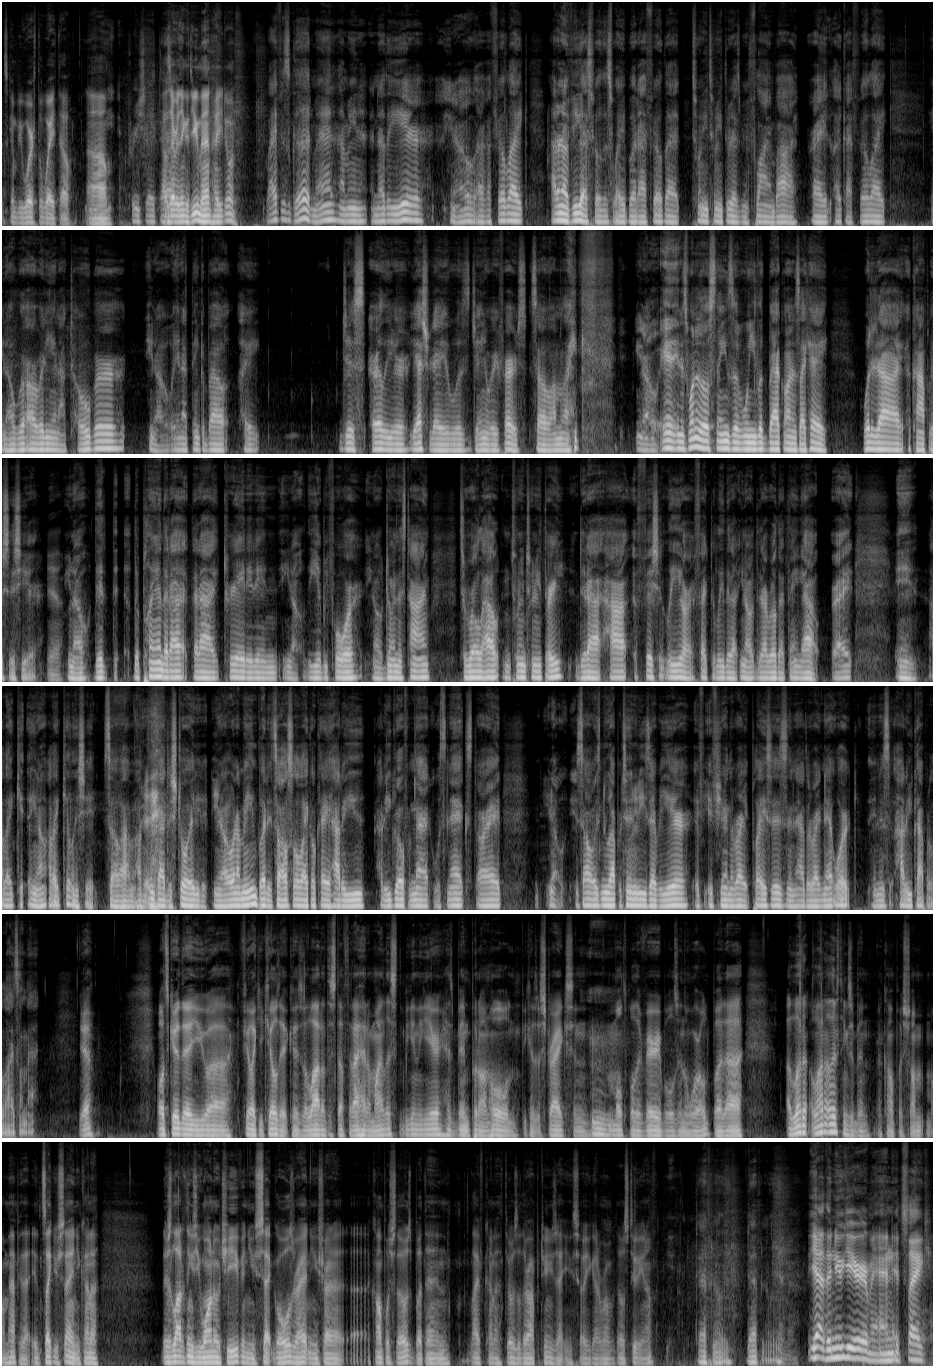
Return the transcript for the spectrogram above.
It's gonna be worth the wait though. Um, Appreciate that. how's everything with you, man? How you doing? Life is good, man. I mean, another year. You know, I I feel like I don't know if you guys feel this way, but I feel that 2023 has been flying by. Right? Like I feel like, you know, we're already in October. You know, and I think about like just earlier yesterday it was January 1st. So I'm like, you know, and, and it's one of those things of when you look back on, it's like, hey, what did I accomplish this year? Yeah. You know, did the, the plan that I that I created in you know the year before, you know, during this time to roll out in 2023, did I how efficiently or effectively did I you know did I roll that thing out right? And I like you know I like killing shit, so I, I think I destroyed it. You know what I mean? But it's also like, okay, how do you how do you grow from that? What's next? All right. You know, it's always new opportunities every year if if you're in the right places and have the right network. And it's how do you capitalize on that? Yeah. Well, it's good that you uh, feel like you killed it because a lot of the stuff that I had on my list at the beginning of the year has been put on hold because of strikes and multiple other variables in the world. But uh, a lot of a lot of other things have been accomplished. So I'm I'm happy that it's like you're saying. You kind of there's a lot of things you want to achieve and you set goals right and you try to uh, accomplish those, but then life kind of throws other opportunities at you. So you got to run with those too. You know. Definitely, definitely. Yeah, the new year, man. It's like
